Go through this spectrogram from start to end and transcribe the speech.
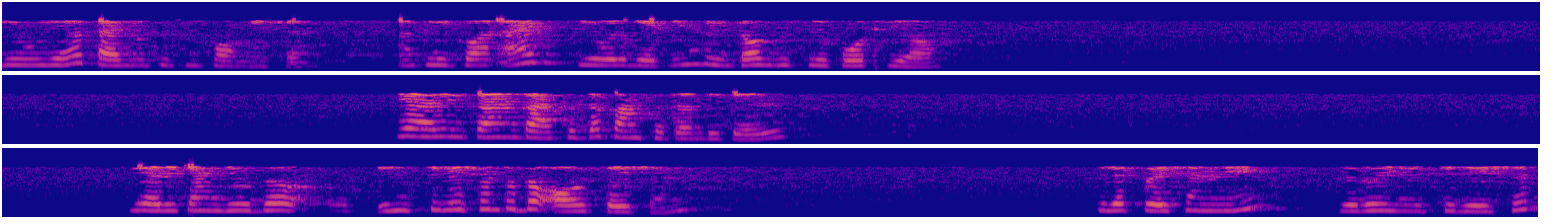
give here diagnosis information. And click on add. You will get in print of this report here. Here you can cancel the consultant details. Here you can give the investigation to the all outpatient. Select patient name, do the investigation.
